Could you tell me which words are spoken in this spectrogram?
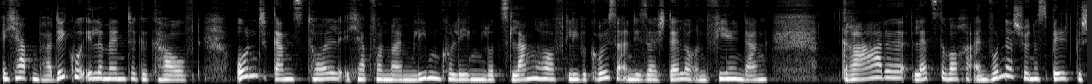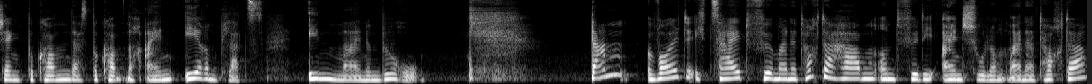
Ich habe ein paar Deko-Elemente gekauft und ganz toll, ich habe von meinem lieben Kollegen Lutz Langhoff, liebe Grüße an dieser Stelle und vielen Dank, gerade letzte Woche ein wunderschönes Bild geschenkt bekommen. Das bekommt noch einen Ehrenplatz in meinem Büro. Dann wollte ich Zeit für meine Tochter haben und für die Einschulung meiner Tochter.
